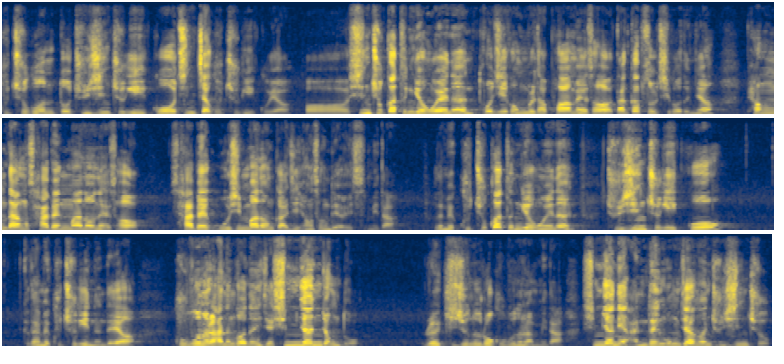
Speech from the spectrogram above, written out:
구축은 또 준신축이 있고 진짜 구축이 있고요. 어, 신축 같은 경우에는 토지 건물 다 포함해서 땅값을 치거든요. 평당 400만 원에서 450만 원까지 형성되어 있습니다. 그다음에 구축 같은 경우에는 준신축이 있고 그다음에 구축이 있는데요. 구분을 하는 거는 이제 10년 정도를 기준으로 구분을 합니다. 10년이 안 된 공장은 준신축,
